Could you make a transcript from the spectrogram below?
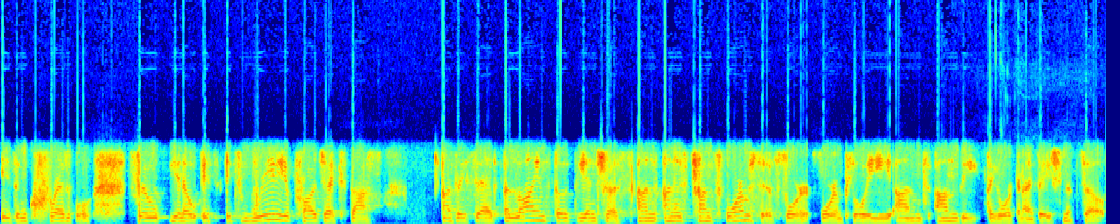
is incredible. So, you know, it's, it's really a project that as I said, aligns both the interests and, and is transformative for, for employee and, and the, the organisation itself.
